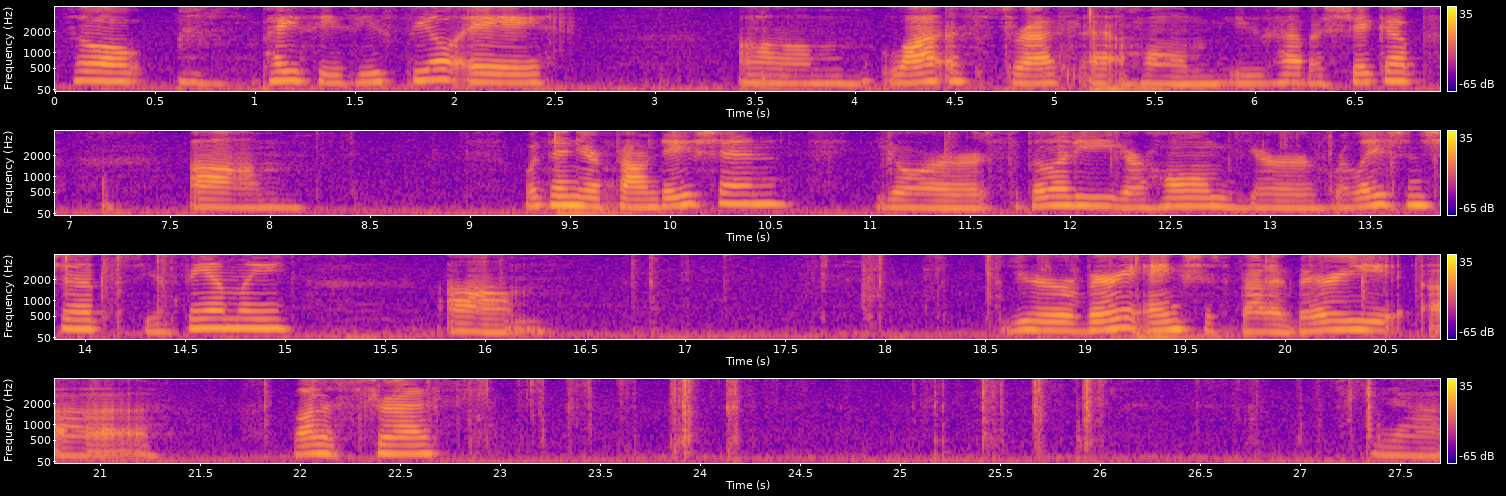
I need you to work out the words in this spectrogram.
So, Pisces, you feel a um, lot of stress at home. You have a shakeup um, within your foundation, your stability, your home, your relationships, your family. Um, you're very anxious about it. Very, uh, a lot of stress. Yeah.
